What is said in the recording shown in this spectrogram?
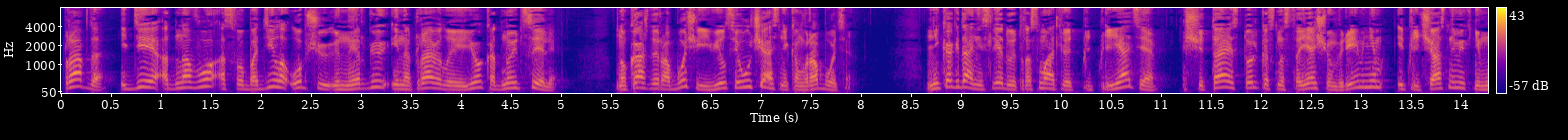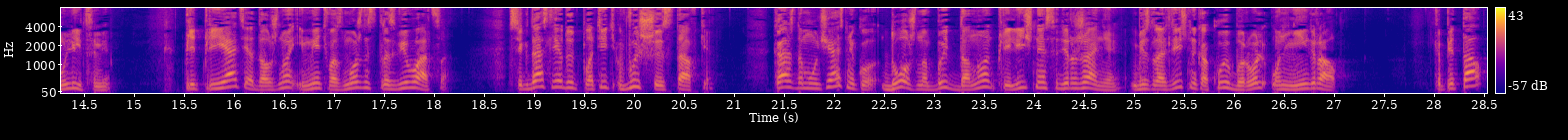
Правда, идея одного освободила общую энергию и направила ее к одной цели, но каждый рабочий явился участником в работе. Никогда не следует рассматривать предприятие считаясь только с настоящим временем и причастными к нему лицами. Предприятие должно иметь возможность развиваться. Всегда следует платить высшие ставки. Каждому участнику должно быть дано приличное содержание, безразлично какую бы роль он ни играл. Капитал,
